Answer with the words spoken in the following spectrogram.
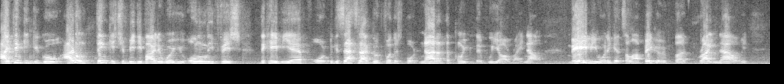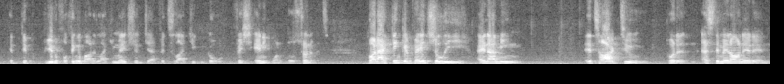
I think it could go. I don't think it should be divided where you only fish the KBF or because that's not good for the sport. Not at the point that we are right now. Maybe when it gets a lot bigger, but right now, it, it- the beautiful thing about it, like you mentioned, Jeff, it's like you can go fish any one of those tournaments. But I think eventually, and I mean, it's hard to put an estimate on it and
